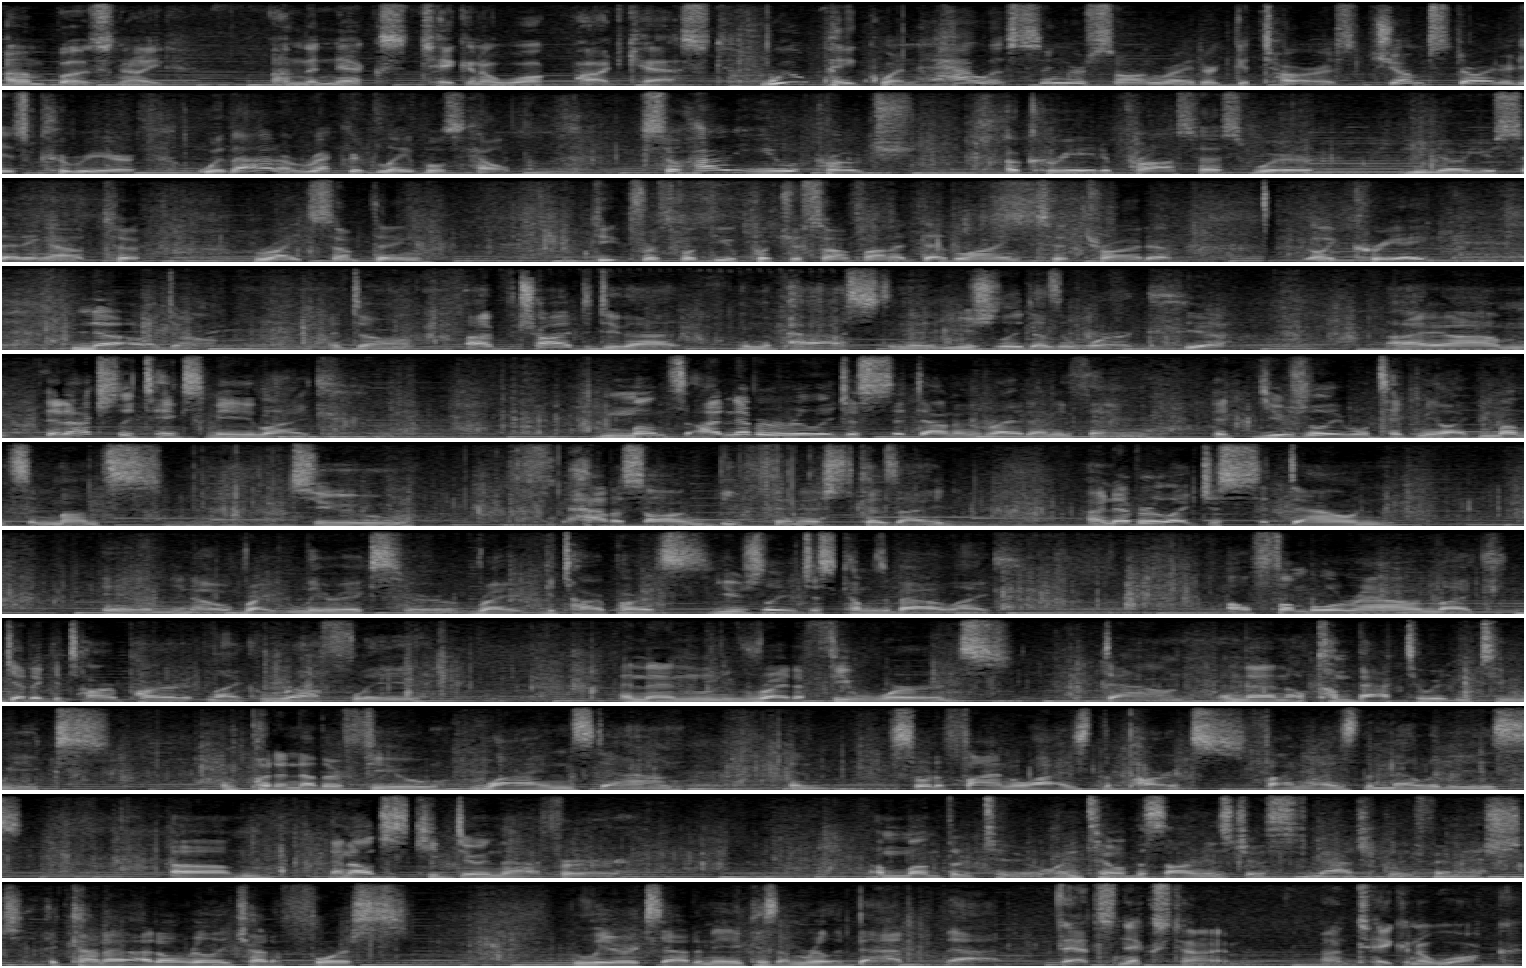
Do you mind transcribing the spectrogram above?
I'm Buzz Knight. On the next Taking a Walk podcast, Will Paquin, how a singer songwriter guitarist jump started his career without a record label's help. So, how do you approach a creative process where you know you're setting out to write something? You, first of all, do you put yourself on a deadline to try to like create? No, I don't. I don't. I've tried to do that in the past, and it usually doesn't work. Yeah. I um, it actually takes me like months. I never really just sit down and write anything. It usually will take me like months and months to have a song be finished because I I never like just sit down and you know write lyrics or write guitar parts. Usually it just comes about like I'll fumble around, like get a guitar part like roughly, and then write a few words down, and then I'll come back to it in two weeks and put another few lines down and sort of finalize the parts, finalize the melodies. Um, and I'll just keep doing that for a month or two until the song is just magically finished. It kind of, I don't really try to force lyrics out of me because I'm really bad at that. That's next time on Taking a Walk.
